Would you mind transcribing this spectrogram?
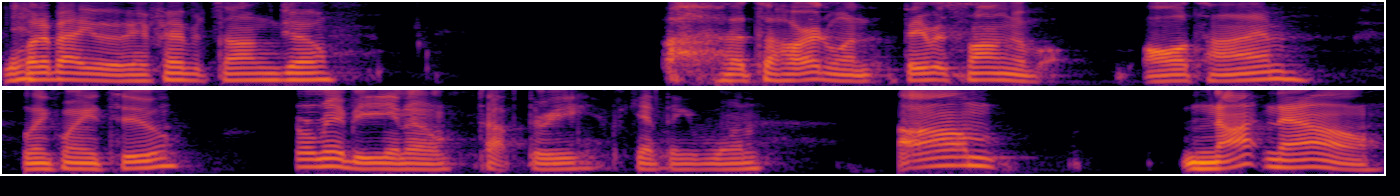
Yeah. What about you? Your favorite song, Joe? that's a hard one. Favorite song of all time? Blink One Eight Two. Or maybe you know top three if you can't think of one. Um, not now.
